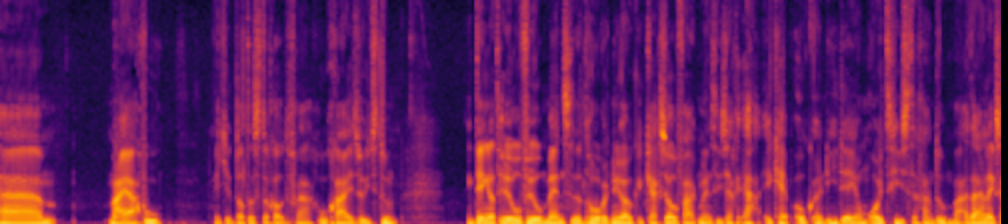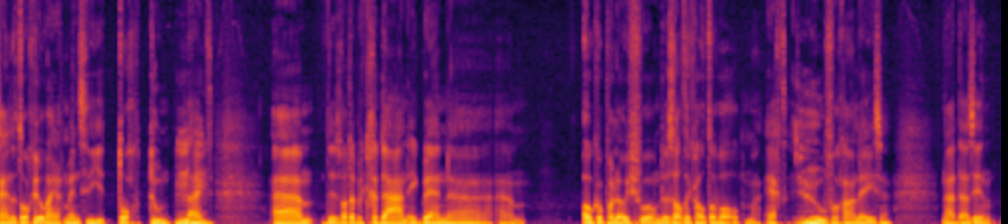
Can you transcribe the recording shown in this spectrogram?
Ehm, maar ja, hoe? Weet je, dat is de grote vraag. Hoe ga je zoiets doen? Ik denk dat heel veel mensen, dat hoor ik nu ook. Ik krijg zo vaak mensen die zeggen: Ja, ik heb ook een idee om ooit iets te gaan doen. Maar uiteindelijk zijn er toch heel weinig mensen die het toch doen, Mhm. blijkt. Ehm, dus wat heb ik gedaan? Ik ben eh, ehm, ook op horlogeforum, daar zat ik altijd wel op, maar echt heel veel gaan lezen. Nou, daar zijn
